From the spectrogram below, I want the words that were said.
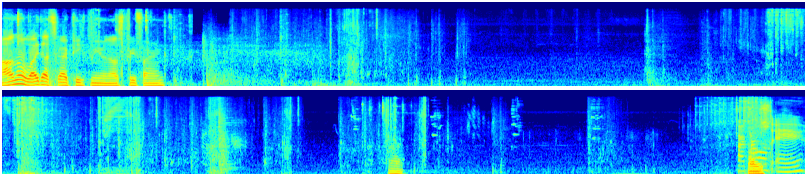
I don't know why that guy peeked me when I was pre-firing. Alright. Viper Close. rolled A.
